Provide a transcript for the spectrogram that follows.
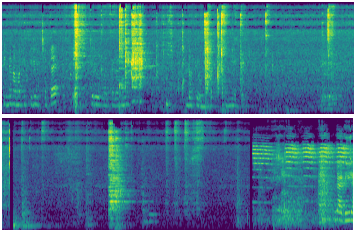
പിന്നെ നമുക്ക് ഇത്തിരി ഉച്ചത്തെ ഇത്തിരി ഉരുളക്കിഴങ്ങും ഇതൊക്കെ ഉണ്ട്. കഞ്ഞിയൊക്കെ. ഇല്ല,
